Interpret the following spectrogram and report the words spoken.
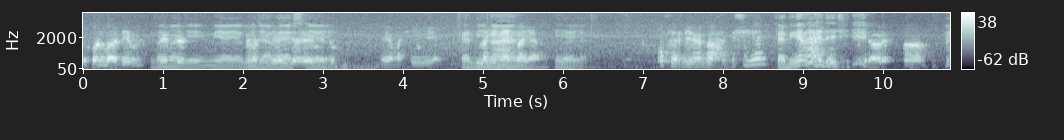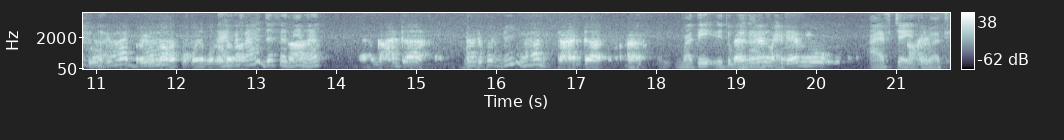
Irfan Badim, Ivan Badim iya ya Masih Gonzales jaya-jaya iya, iya. ya masih Ferdinand Lagi naik lah ya. iya iya kok Ferdinand lagi sih kan Ferdinand ada sih Jale. Nah, itu Nggak ada. sering banget pokoknya gua nonton. AFF ada Ferdinand Eh, Nggak ada, nggak ada Ferdinand nggak ada. Berarti itu bukan Dan kan masih AFF MU. AFC itu berarti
